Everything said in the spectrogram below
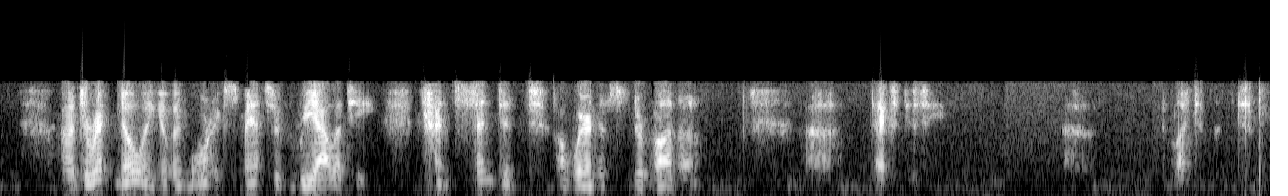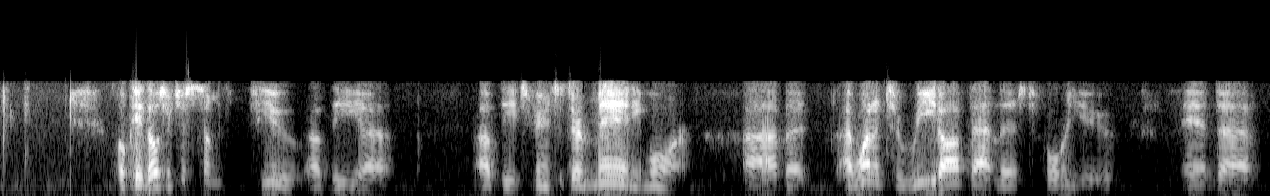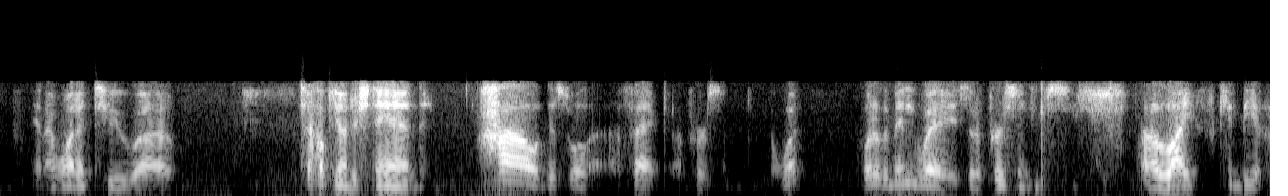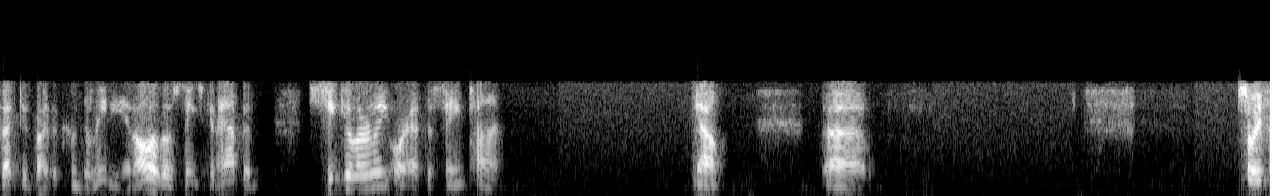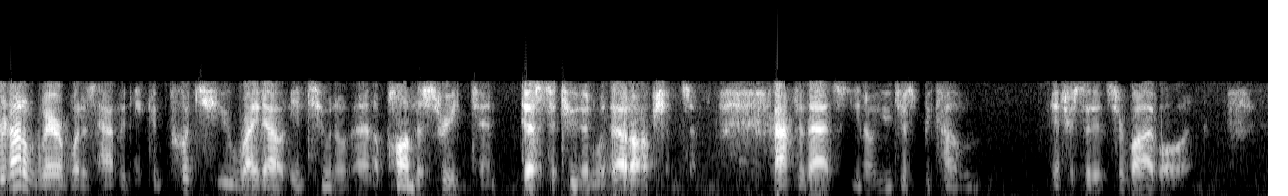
direct knowing of a more expansive reality, transcendent awareness, nirvana, uh, ecstasy, uh, enlightenment. Okay, those are just some few of the uh, of the experiences. There are many more, uh, but I wanted to read off that list for you, and uh, and I wanted to uh, to help you understand how this will affect a person. What what are the many ways that a person's uh, life can be affected by the Kundalini, and all of those things can happen singularly or at the same time. Now, uh, so if you're not aware of what has happened, it can put you right out into an, an upon the street and destitute and without options. After that, you know, you just become interested in survival. And,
